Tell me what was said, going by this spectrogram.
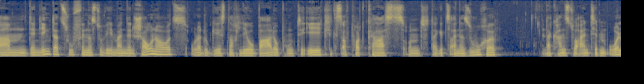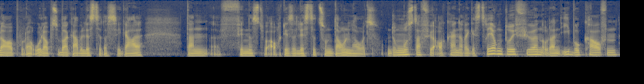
Ähm, den Link dazu findest du wie immer in den Show Notes oder du gehst nach leobalo.de, klickst auf Podcasts und da gibt es eine Suche. Da kannst du eintippen Urlaub oder Urlaubsübergabeliste, das ist egal. Dann äh, findest du auch diese Liste zum Download. Und du musst dafür auch keine Registrierung durchführen oder ein E-Book kaufen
